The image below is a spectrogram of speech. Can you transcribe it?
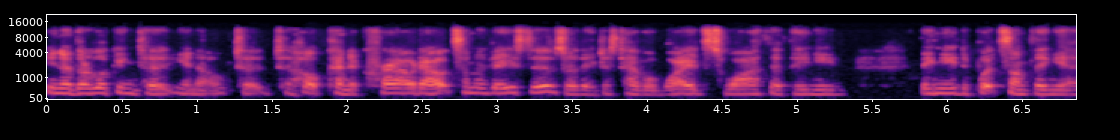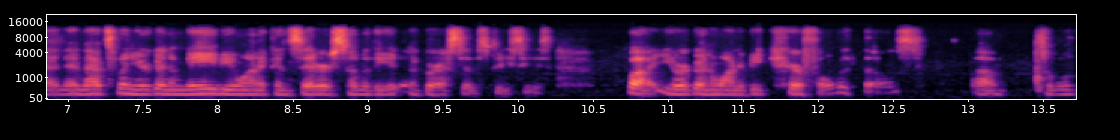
You know, they're looking to you know to to help kind of crowd out some invasives, or they just have a wide swath that they need they need to put something in. And that's when you're going to maybe want to consider some of the aggressive species, but you're going to want to be careful with those. Um, so we'll,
